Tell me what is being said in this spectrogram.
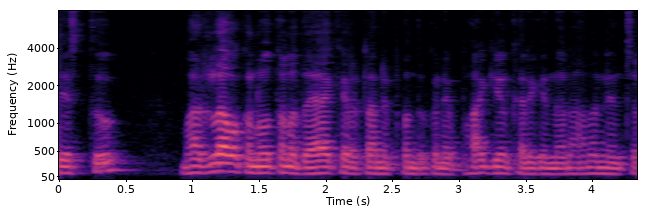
చేస్తూ మరలా ఒక నూతన దయాకిరటాన్ని పొందుకునే భాగ్యం కలిగిందని ఆనందించడం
